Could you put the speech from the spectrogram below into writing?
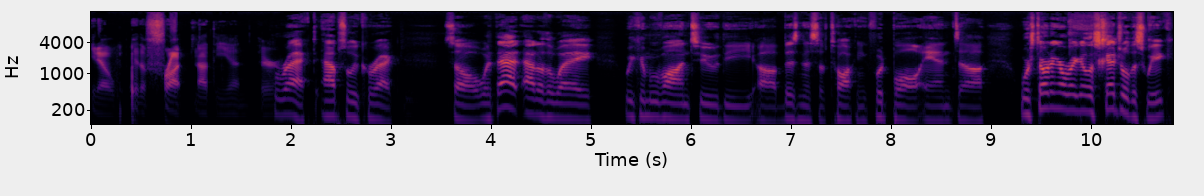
you know, in the front, not the end. There. Correct. Absolutely correct. So with that out of the way, we can move on to the uh, business of talking football, and uh, we're starting our regular schedule this week.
